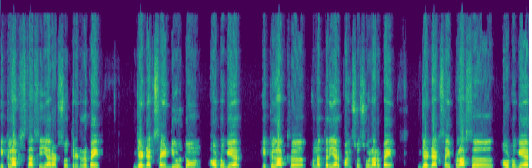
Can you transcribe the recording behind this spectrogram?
1,87,863 ਰੁਪਏ। ZXI dual tone auto gear 1,69,516 ਰੁਪਏ। ZXI ਪਲੱਸ ਆਟੋ ਗੇਅਰ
